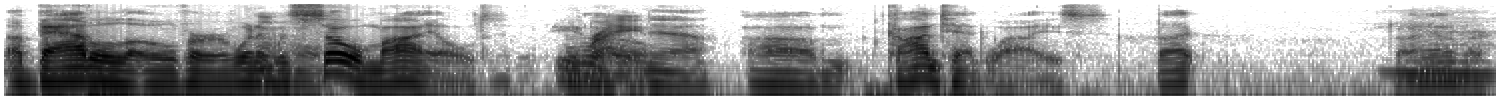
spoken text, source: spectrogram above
a battle over when it was mm-hmm. so mild, you know, Right. Yeah. Um, content wise. But whatever.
